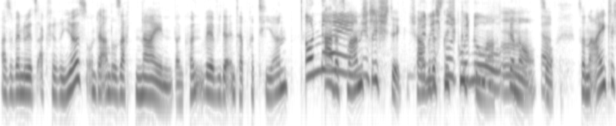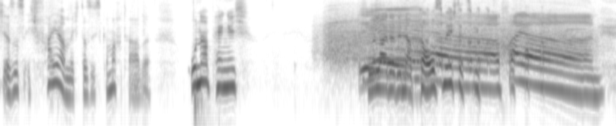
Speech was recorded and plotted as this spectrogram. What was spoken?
Also wenn du jetzt akquirierst und der andere sagt nein, dann könnten wir ja wieder interpretieren. Oh Ah, das nein, war nicht ich richtig. Ich habe das nicht gut gut, genug. gemacht. Genau, Ja. so. Sondern eigentlich ist es, ich feiere mich, dass ich es gemacht habe. Unabhängig. Ich höre leider den Applaus nicht. Ah, feiern!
